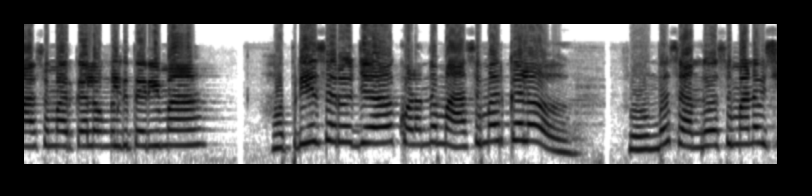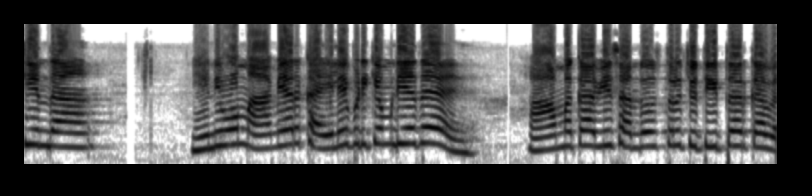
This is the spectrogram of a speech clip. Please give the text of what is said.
மாசமா இருக்கால உங்களுக்கு தெரியுமா? அப்படியே சரோஜா குழந்தை மாசமா இருக்காளோ? ரொம்ப சந்தோஷமான விஷயம்தான். இனி உன் மாமியார கையிலே பிடிக்க முடியாதே? ஆமாக்கா அவிய சந்தோஷத்துல சுத்திட்டு தான் இருக்காவ.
